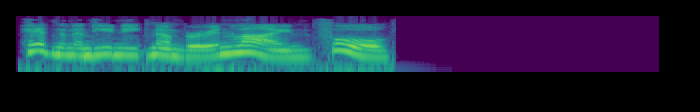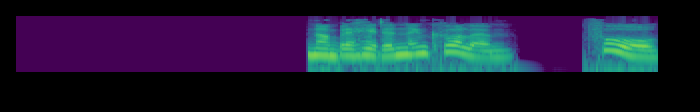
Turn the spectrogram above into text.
hidden and unique number in line 4. Number hidden in column 4.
